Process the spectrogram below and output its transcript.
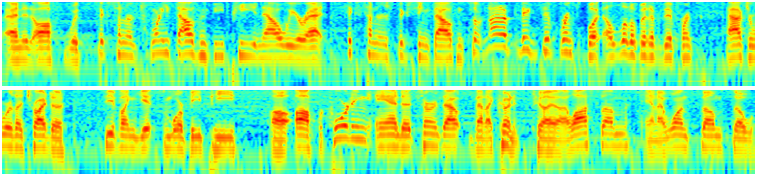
ended off with 620,000 BP, and now we are at 616,000, so not a big difference, but a little bit of difference. Afterwards, I tried to see if I can get some more BP uh, off recording, and it turned out that I couldn't. I lost some, and I won some, so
